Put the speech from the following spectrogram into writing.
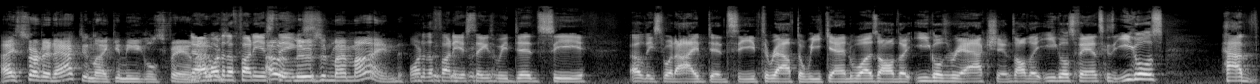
I, I started acting like an Eagles fan. No, I one was- of the funniest I was things- losing my mind. One of the funniest things we did see, at least what I did see throughout the weekend, was all the Eagles reactions, all the Eagles fans, because Eagles have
